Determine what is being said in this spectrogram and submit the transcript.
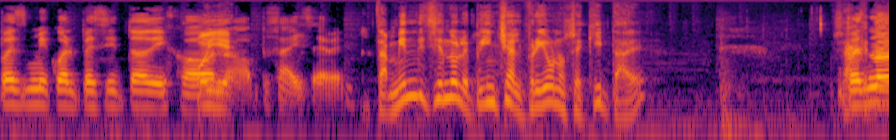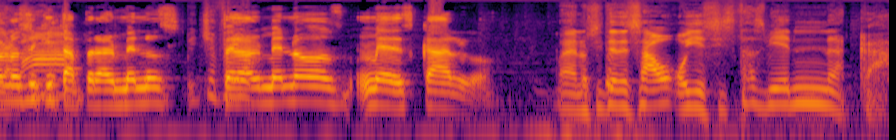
pues mi cuerpecito dijo, Oye. no, pues ahí se ven. también diciéndole pinche al frío no se quita, ¿eh? O sea, Pues no, digan, no se "Ah, quita, pero al menos, pero frío". al menos me descargo. Bueno, si te desahogo. Oye, si estás bien acá,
